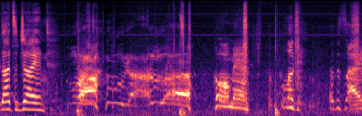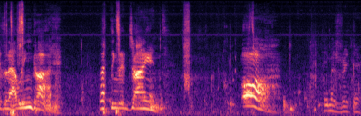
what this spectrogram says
That's a giant. Oh Oh, man, look at the size of that lingcod. That thing's a giant. Oh, Tamer's right there.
